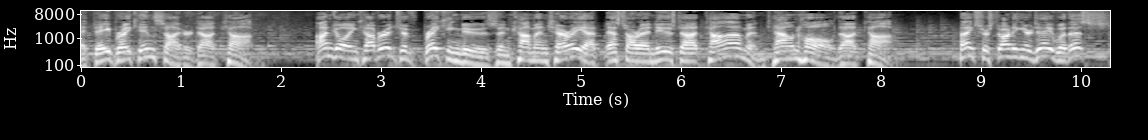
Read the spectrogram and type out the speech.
at DaybreakInsider.com. Ongoing coverage of breaking news and commentary at srnnews.com and townhall.com. Thanks for starting your day with us.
